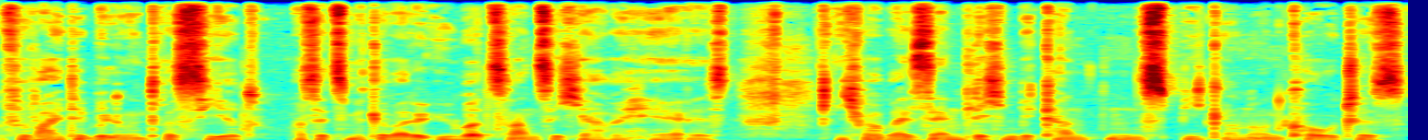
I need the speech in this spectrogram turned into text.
für Weiterbildung interessiert, was jetzt mittlerweile über 20 Jahre her ist. Ich war bei sämtlichen bekannten Speakern und Coaches,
